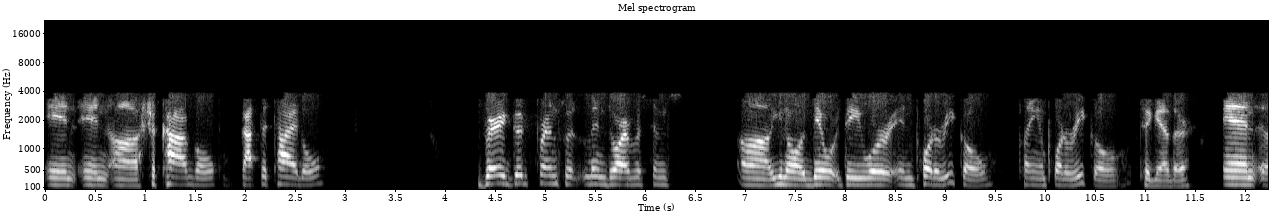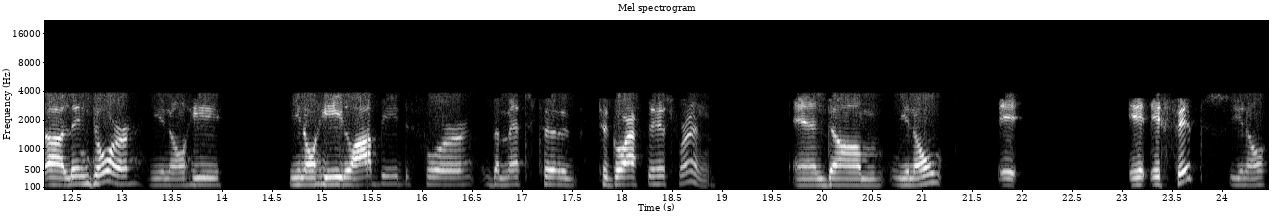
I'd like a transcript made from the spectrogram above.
in in uh, Chicago, got the title. Very good friends with Lindor ever since uh, you know they were they were in Puerto Rico playing in Puerto Rico together. And uh, Lindor, you know, he you know, he lobbied for the Mets to to go after his friend, and um, you know, it it it fits. You know,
